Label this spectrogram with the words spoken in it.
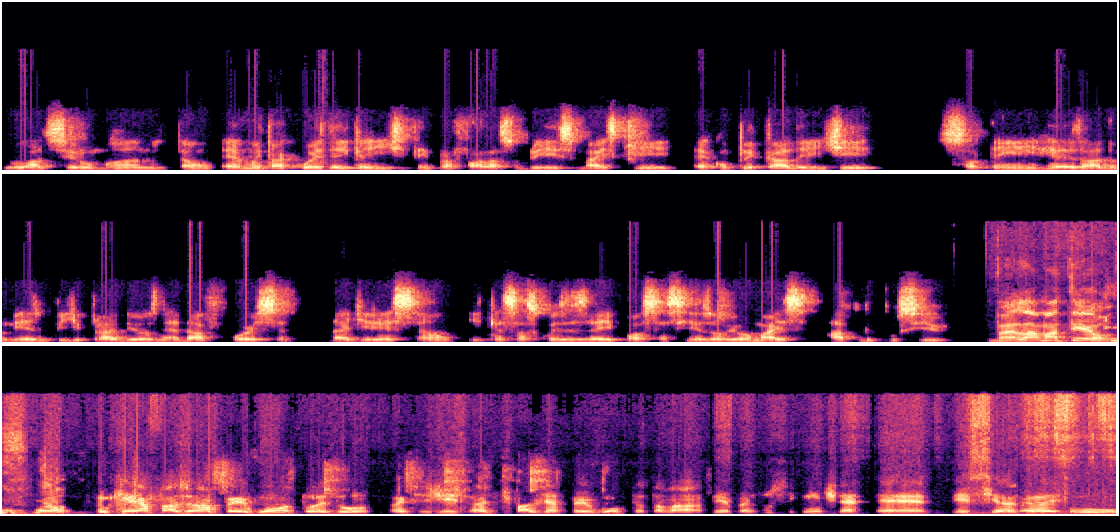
do lado ser humano. Então, é muita coisa aí que a gente tem para falar sobre isso, mas que é complicado. A gente só tem rezado mesmo, pedir para Deus, né, dar força, dar direção e que essas coisas aí possam se resolver o mais rápido possível. Vai lá, Matheus. Então, eu queria fazer uma pergunta, Edu. Antes disso, antes de fazer a pergunta, eu estava lembrando o seguinte, né? É, esse ano o,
